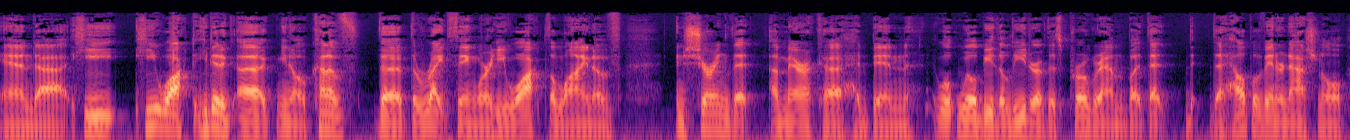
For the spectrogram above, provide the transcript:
and uh, he he walked. He did a you know kind of the the right thing where he walked the line of ensuring that America had been will, will be the leader of this program, but that the help of international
